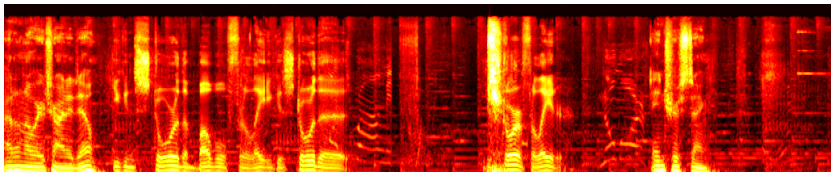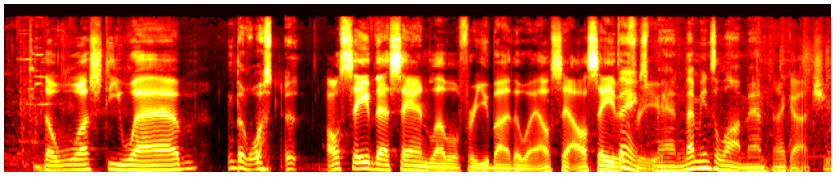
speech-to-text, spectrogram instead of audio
I don't know what you're trying to do. You can store the bubble for late. You can store the store it for later. Interesting. The Wusty Wab. The worst. Uh, I'll save that sand level for you, by the way. I'll say I'll save Thanks, it for you. man. That means a lot, man. I got you.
